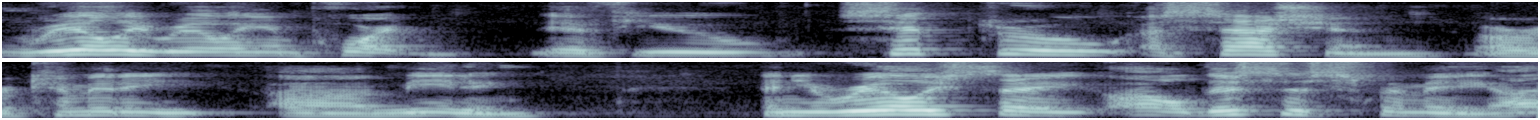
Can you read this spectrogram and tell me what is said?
really, really important, if you sit through a session or a committee uh, meeting and you really say, oh, this is for me, I,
